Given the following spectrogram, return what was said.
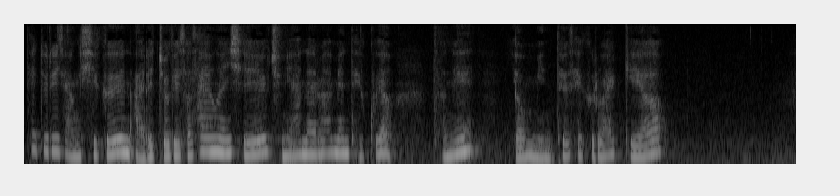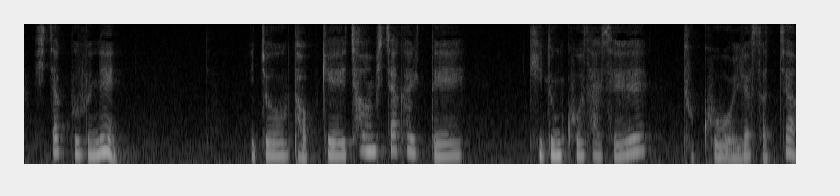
테두리 장식은 아래쪽에서 사용한 실 중에 하나로 하면 되고요. 저는 옆 민트색으로 할게요. 시작 부분은 이쪽 덮개 처음 시작할 때 기둥코 사슬 두 코 올렸었죠?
